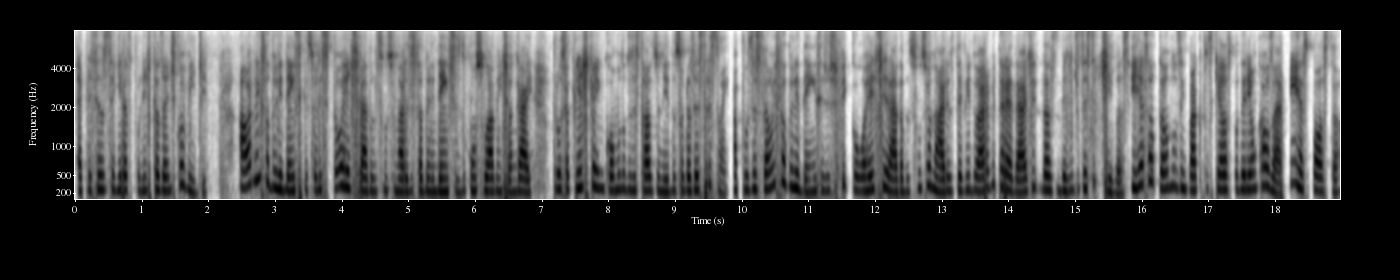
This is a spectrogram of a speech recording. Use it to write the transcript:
é preciso seguir as políticas anti-Covid. A ordem estadunidense que solicitou a retirada dos funcionários estadunidenses do consulado em Xangai trouxe a crítica e incômodo dos Estados Unidos sobre as restrições. A posição estadunidense justificou a retirada dos funcionários devido à arbitrariedade das medidas restritivas e ressaltando os impactos que elas poderiam causar. Em resposta,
